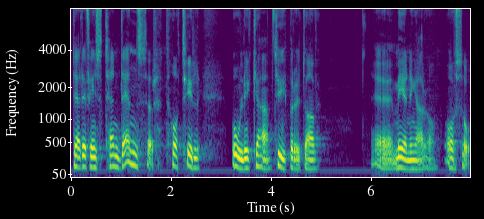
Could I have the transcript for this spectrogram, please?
där det finns tendenser till olika typer utav eh, meningar och, och, så.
